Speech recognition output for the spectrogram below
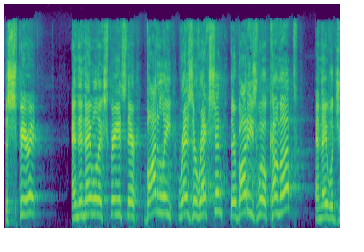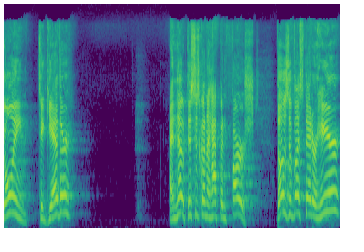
the Spirit, and then they will experience their bodily resurrection. Their bodies will come up and they will join together and note, this is going to happen first. Those of us that are here,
